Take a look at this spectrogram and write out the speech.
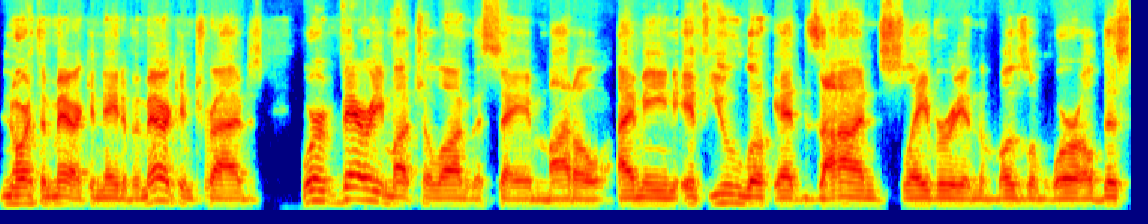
North American Native American tribes, were very much along the same model. I mean, if you look at Zanj slavery in the Muslim world, this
